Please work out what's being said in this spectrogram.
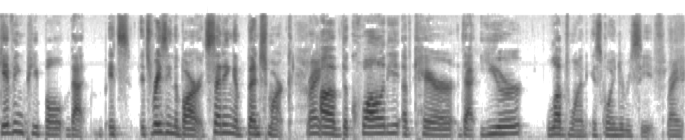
giving people that it's it's raising the bar it's setting a benchmark Right. of the quality of care that your loved one is going to receive Right.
